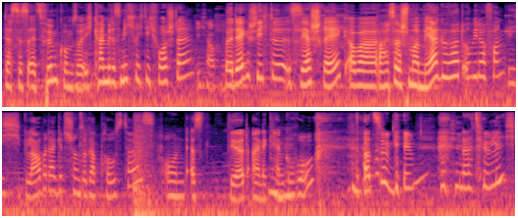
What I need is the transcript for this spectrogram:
dass das als Film kommen soll. Ich kann mir das nicht richtig vorstellen. Ich auch nicht. Bei der Geschichte ist sehr schräg, aber hast du da schon mal mehr gehört irgendwie davon? Ich glaube, da gibt es schon sogar Posters und es wird Mhm. eine Känguru dazu geben, natürlich.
